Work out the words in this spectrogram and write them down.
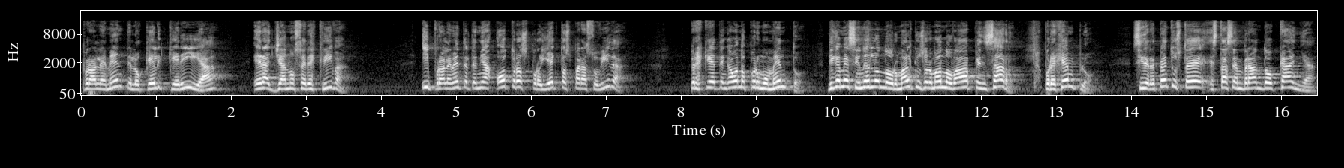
Probablemente lo que él quería era ya no ser escriba. Y probablemente él tenía otros proyectos para su vida. Pero es que detengámonos por un momento. Dígame si no es lo normal que un ser humano va a pensar. Por ejemplo, si de repente usted está sembrando caña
